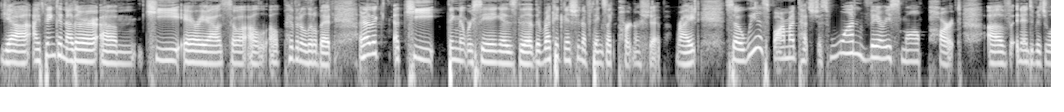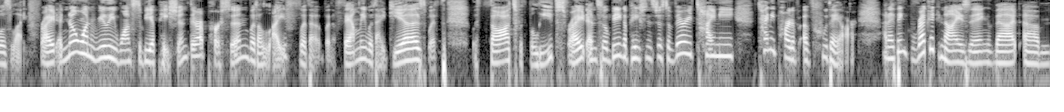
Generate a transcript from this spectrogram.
Yeah, I think another um, key area. So I'll, I'll pivot a little bit. Another a key thing that we're seeing is the, the recognition of things like partnership, right? So we as pharma touch just one very small part of an individual's life, right? And no one really wants to be a patient. They're a person with a life, with a, with a family, with ideas, with, with thoughts, with beliefs, right? And so being a patient is just a very tiny, tiny part of, of who they are. And I think recognizing that um,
